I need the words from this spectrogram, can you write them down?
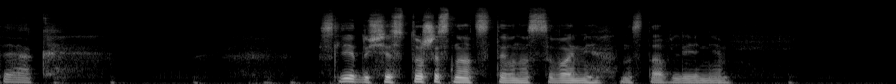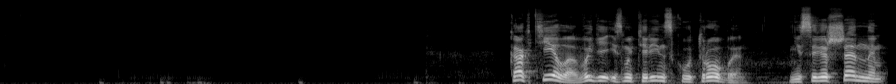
Так. Следующее, 116 у нас с вами наставление. Как тело, выйдя из материнской утробы, несовершенным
